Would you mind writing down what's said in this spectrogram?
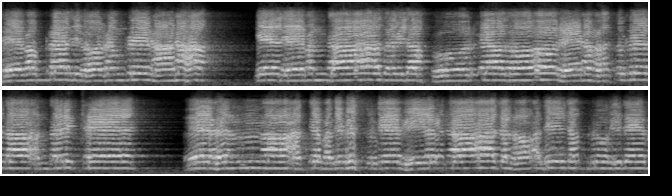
देवव्राजिदोषम् क्रीणानः ये देवन्धा सवितः पूर्व्यासो रेण वस्तुकृता अन्तरिक्षे तेभिर्ना अद्यपतिभिः सुखेभिर्चा च नो अधीच ब्रूहिदेव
